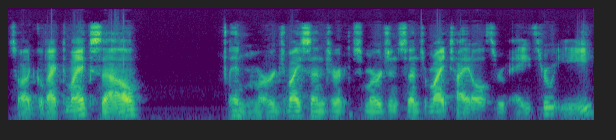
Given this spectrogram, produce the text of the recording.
So I'd go back to my Excel and merge my center, merge and center my title through A through E.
